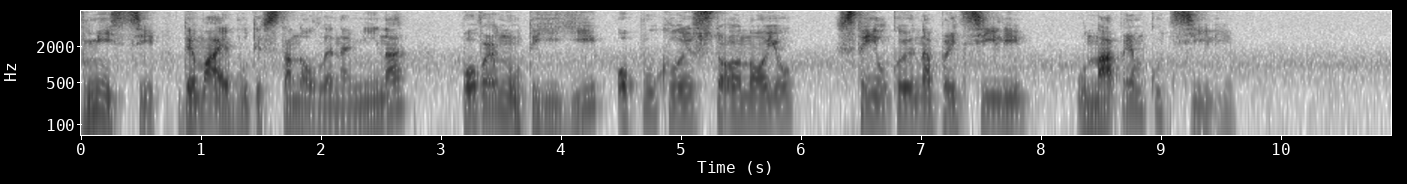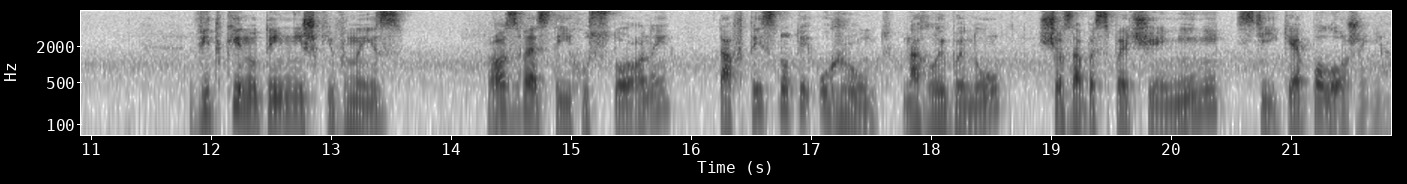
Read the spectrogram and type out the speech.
В місці, де має бути встановлена міна, повернути її опуклою стороною, стрілкою на прицілі у напрямку цілі. Відкинути ніжки вниз, розвести їх у сторони та втиснути у ґрунт на глибину, що забезпечує міні стійке положення.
